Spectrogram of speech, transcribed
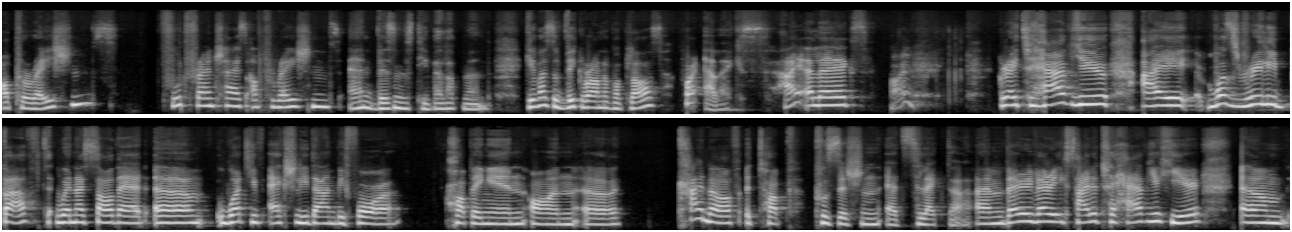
operations, food franchise operations, and business development. Give us a big round of applause for Alex. Hi, Alex. Hi. Great to have you. I was really buffed when I saw that um, what you've actually done before hopping in on uh, kind of a top position at Selecta. I'm very, very excited to have you here. Um,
